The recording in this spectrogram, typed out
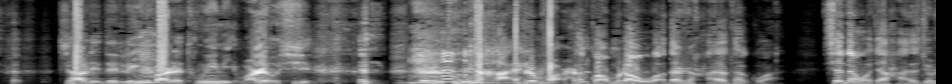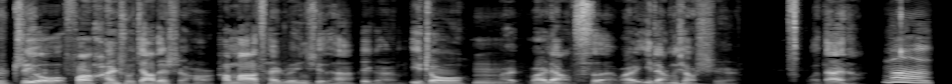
家里的另一半得同意你玩游戏，但是同意孩子玩他。管不着我，但是孩子他管。现在我家孩子就是只有放寒暑假的时候，他妈才允许他这个一周嗯玩玩两次，玩一两个小时，我带他。那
